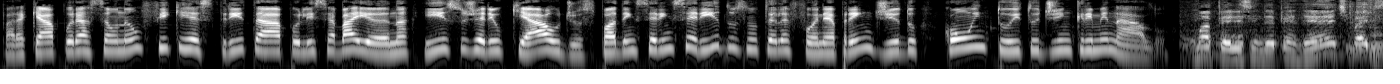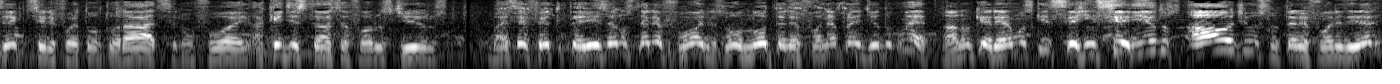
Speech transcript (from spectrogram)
para que a apuração não fique restrita à polícia baiana e sugeriu que áudios podem ser inseridos no telefone apreendido com o intuito de incriminá-lo. Uma perícia independente vai dizer se ele foi torturado, se não foi, a que distância foram os tiros vai ser feito perícia nos telefones ou no telefone apreendido com ele. Nós não queremos que sejam inseridos áudios no telefone dele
